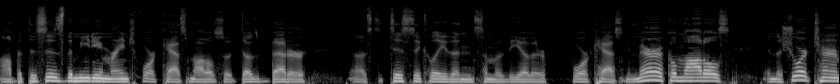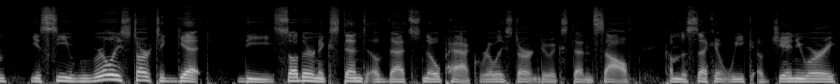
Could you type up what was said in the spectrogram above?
uh, but this is the medium range forecast model, so it does better uh, statistically than some of the other forecast numerical models. In the short term, you see we really start to get the southern extent of that snowpack really starting to extend south come the second week of January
